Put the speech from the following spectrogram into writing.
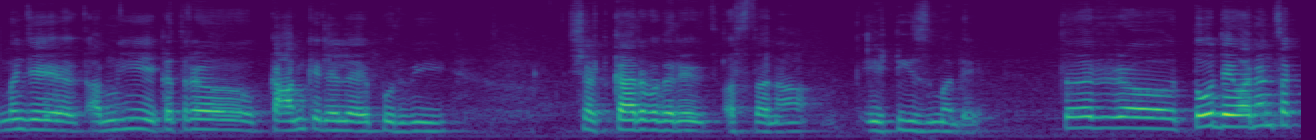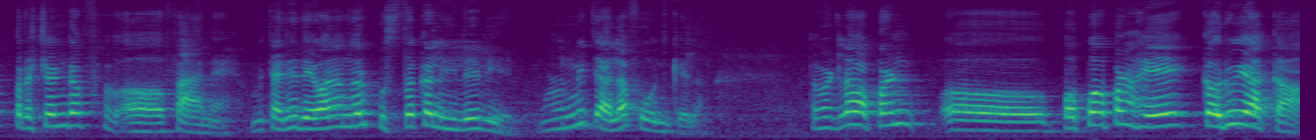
म्हणजे आम्ही एकत्र काम केलेलं आहे पूर्वी षटकार वगैरे असताना एटीजमध्ये. तर तो देवानंदचा प्रचंड फॅन आहे. मग त्याने देवानंदवर पुस्तकं लिहिलेली आहेत म्हणून मी त्याला फोन केला. तर म्हटलं आपण पप्पू आपण हे करूया का?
